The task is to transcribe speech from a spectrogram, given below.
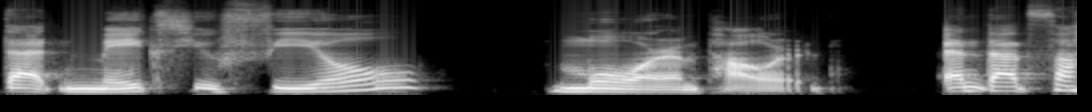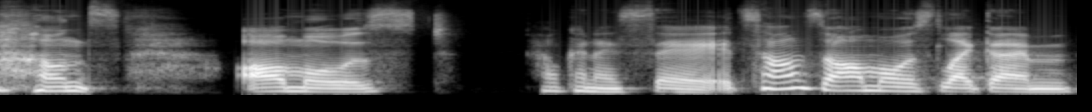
that makes you feel more empowered. And that sounds almost how can I say? It sounds almost like I'm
